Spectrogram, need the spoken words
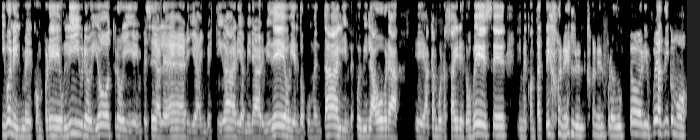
Y bueno, y me compré un libro y otro y empecé a leer y a investigar y a mirar videos y el documental y después vi la obra eh, acá en Buenos Aires dos veces y me contacté con el, con el productor y fue así como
